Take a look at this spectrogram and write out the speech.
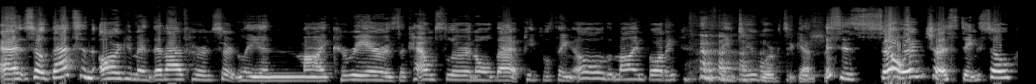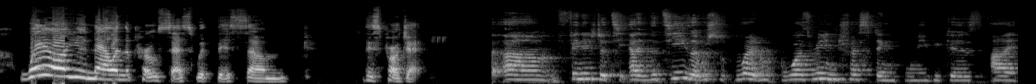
and so that's an argument that I've heard certainly in my career as a counselor and all that. People think, oh, the mind body, but they do work together. This is so interesting. So where are you now in the process with this um, this project? Um, finished the, te- uh, the teaser, which was really interesting for me because I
